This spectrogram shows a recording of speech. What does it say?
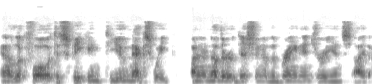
and I look forward to speaking to you next week on another edition of the Brain Injury Insider.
